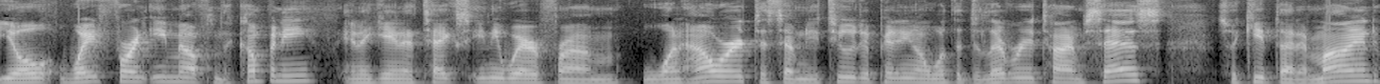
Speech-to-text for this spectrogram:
You'll wait for an email from the company, and again, it takes anywhere from one hour to 72, depending on what the delivery time says. So keep that in mind.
